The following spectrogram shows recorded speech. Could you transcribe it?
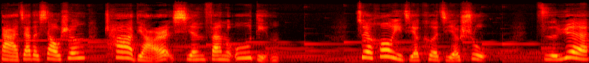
大家的笑声差点儿掀翻了屋顶。最后一节课结束，紫月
